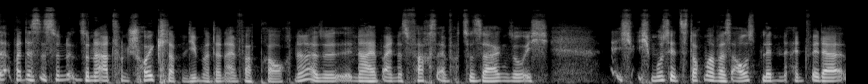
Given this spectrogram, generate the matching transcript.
aber das ist so eine, so eine Art von Scheuklappen, die man dann einfach braucht, ne? Also innerhalb eines Fachs einfach zu sagen, so ich, ich, ich muss jetzt doch mal was ausblenden, entweder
